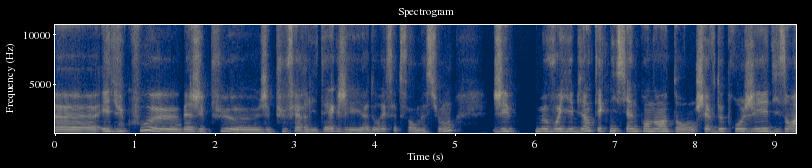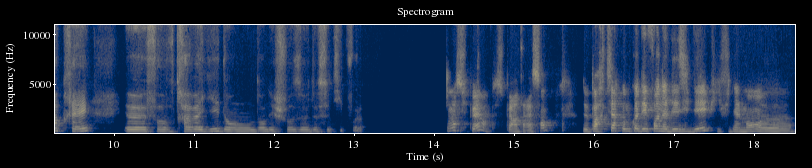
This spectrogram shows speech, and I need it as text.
Euh, et du coup, euh, ben, j'ai pu, euh, pu faire l'ITEC, j'ai adoré cette formation. Je me voyais bien technicienne pendant un temps, chef de projet dix ans après, faut travailler dans, dans, des choses de ce type. Voilà. Ah, super, super intéressant. De partir comme quoi des fois on a des idées, puis finalement,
